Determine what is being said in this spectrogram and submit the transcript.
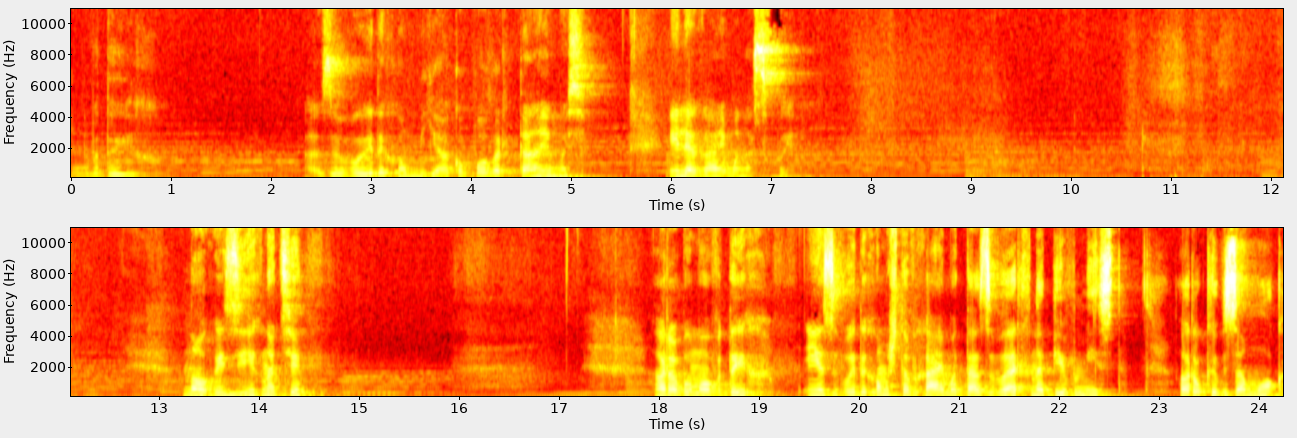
Вдих. З видихом м'яко повертаємось і лягаємо на спину. Ноги зігнуті. Робимо вдих і з видихом штовхаємо таз вверх на півміст. Руки в замок.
